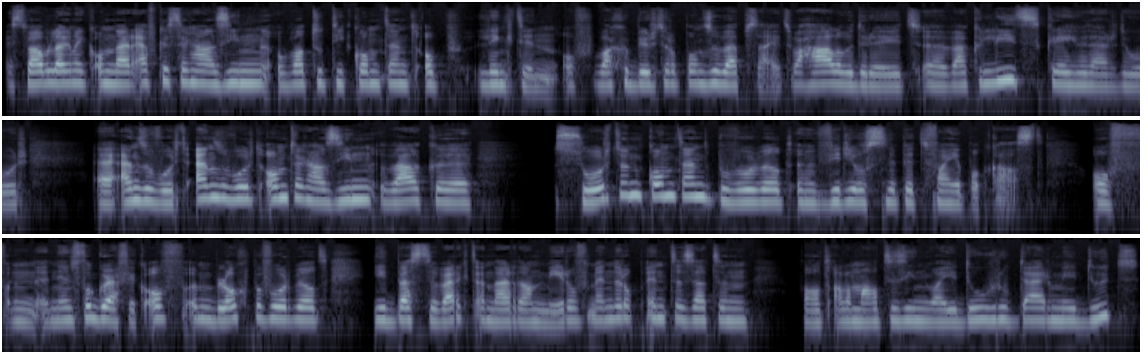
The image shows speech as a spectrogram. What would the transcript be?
is het wel belangrijk om daar even te gaan zien wat doet die content op LinkedIn? Of wat gebeurt er op onze website? Wat halen we eruit? Eh, welke leads krijgen we daardoor? Eh, enzovoort, enzovoort. Om te gaan zien welke soorten content, bijvoorbeeld een videosnippet van je podcast, of een, een infographic, of een blog bijvoorbeeld, die het beste werkt en daar dan meer of minder op in te zetten, valt allemaal te zien wat je doelgroep daarmee doet.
